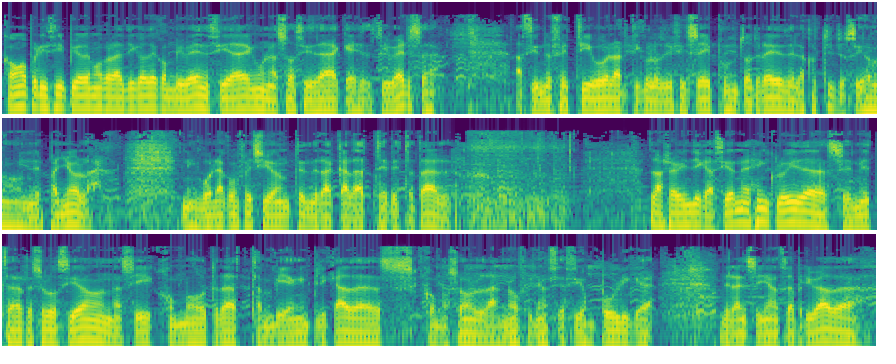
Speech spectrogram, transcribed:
como principio democrático de convivencia en una sociedad que es diversa, haciendo efectivo el artículo 16.3 de la Constitución española. Ninguna confesión tendrá carácter estatal. Las reivindicaciones incluidas en esta resolución, así como otras también implicadas, como son la no financiación pública de la enseñanza privada,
